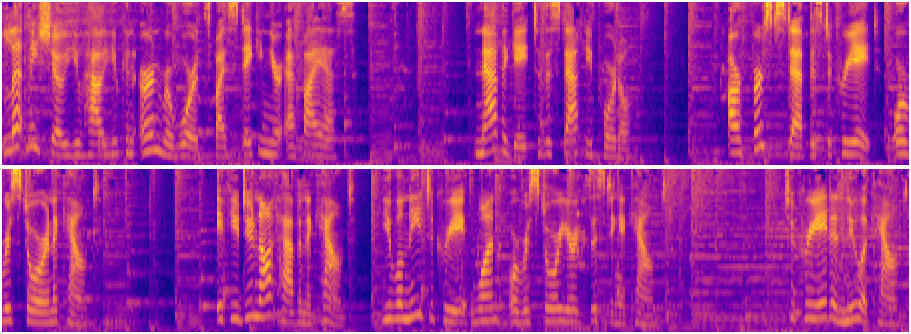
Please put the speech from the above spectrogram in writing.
Let me show you how you can earn rewards by staking your FIS. Navigate to the Stafi portal. Our first step is to create or restore an account. If you do not have an account, you will need to create one or restore your existing account. To create a new account,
